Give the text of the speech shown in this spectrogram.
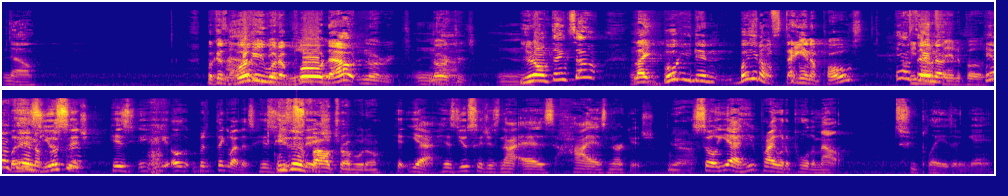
No, because No, Boogie would have pulled out Nurkic. No. Nurkic. You don't think so? Like Boogie didn't. Boogie don't stay in the post. He don't He don't the, stay in the post. He don't but stay in his the usage, his oh, but think about this. His He's usage, in foul trouble though. hi- yeah, his usage is not as high as Nurkic. Yeah. So yeah, he probably would have pulled him out two plays in a game,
